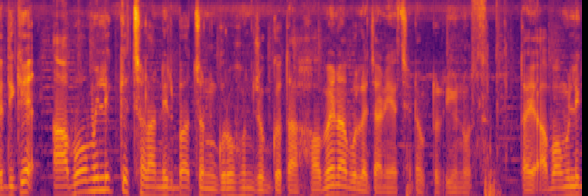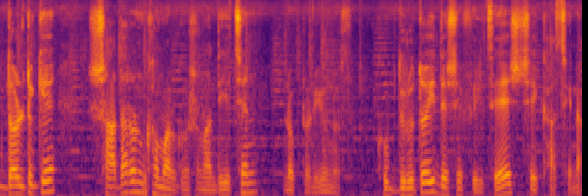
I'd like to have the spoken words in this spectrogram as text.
এদিকে আওয়ামী লীগকে ছাড়া নির্বাচন গ্রহণযোগ্যতা হবে না বলে জানিয়েছে ডক্টর ইউনুস। তাই আওয়ামী লীগ দলটিকে সাধারণ ক্ষমার ঘোষণা দিয়েছেন ডক্টর ইউনুস। খুব দ্রুতই দেশে ফিরছে শেখ হাসিনা।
